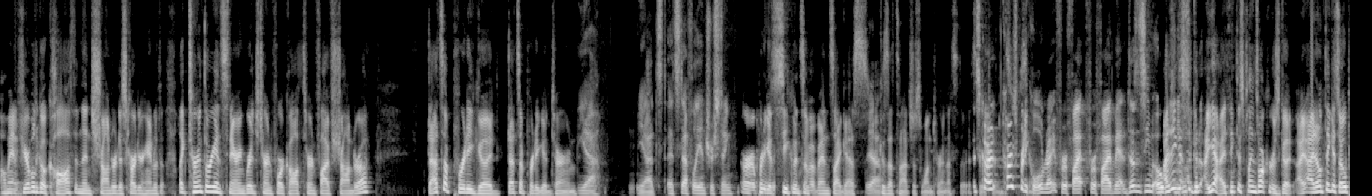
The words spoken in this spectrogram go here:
Oh man, if you're able to go Koth and then Chandra discard your hand with it, like turn three and Snaring bridge, turn four Koth, turn five Chandra, that's a pretty good. That's a pretty good turn Yeah, yeah, it's it's definitely interesting. or a pretty good sequence of events, I guess. Yeah. because that's not just one turn. That's the. it's This card turns, card's pretty so. cool, right? For a five for a five man, it doesn't seem OP. I think this is a good. Uh, yeah, I think this Planeswalker is good. I, I don't think it's OP.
